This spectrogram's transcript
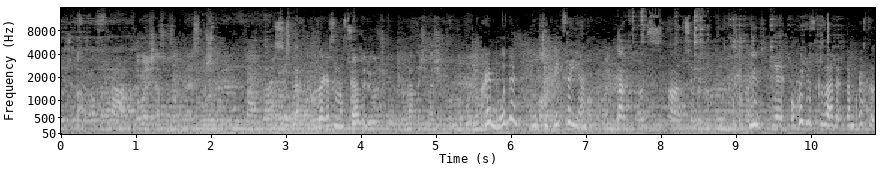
дуже цього страва. Доволі часу замовляє смачне. Супер. Зараз ми Цю скажемо. тарілочку прибрати чи наші фото буде? Хай буде, чи піца є. Так, ось, а, це. Блін, я хочу сказати, там просто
